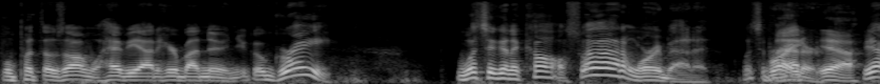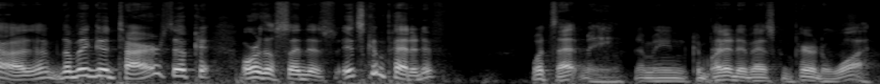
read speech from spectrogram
We'll put those on. We'll have you out of here by noon." You go, "Great." What's it going to cost? Well, I don't worry about it. What's the right, matter? Yeah. Yeah, they'll be good tires. They'll, or they'll say this, it's competitive. What's that mean? I mean, competitive as compared to what?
